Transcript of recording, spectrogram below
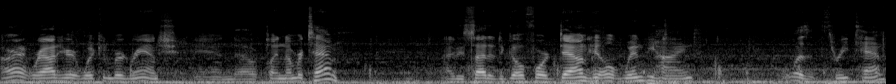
All right, we're out here at Wickenburg Ranch and uh, we're playing number 10. I decided to go for it downhill, wind behind. What was it, 310?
